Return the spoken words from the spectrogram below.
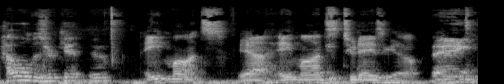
How old is your kid? Now? Eight months. Yeah, eight months. Two days ago. Dang.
